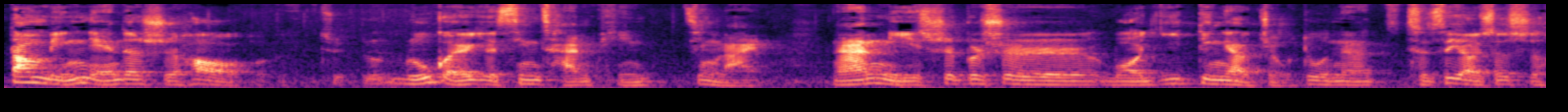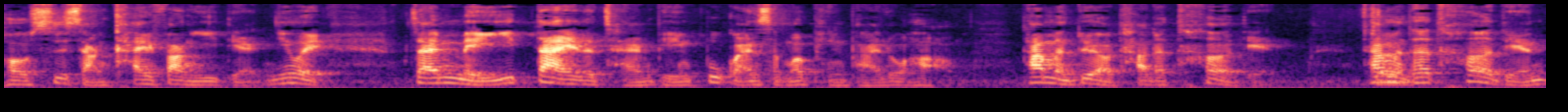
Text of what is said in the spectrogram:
到明年的时候，就如果有一个新产品进来，那你是不是我一定要九度呢？只是有些时候是想开放一点，因为在每一代的产品，不管什么品牌都好，他们都有它的特点。他们的特点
